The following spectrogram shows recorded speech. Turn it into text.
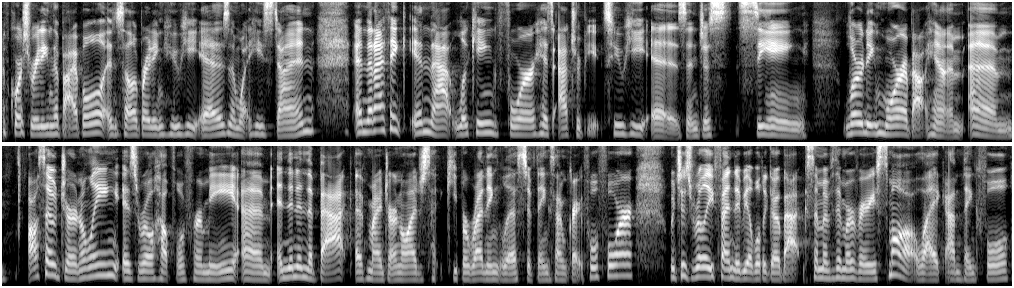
of course, reading the Bible and celebrating who he is and what he's done. And then I think in that, looking for his attributes, who he is, and just seeing, learning more about him. Um, also, journaling is real helpful for me. Um, and then in the back of my journal, I just keep a running list of things I'm grateful for, which is really fun to be able to go back. Some of them are very small, like I'm thankful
